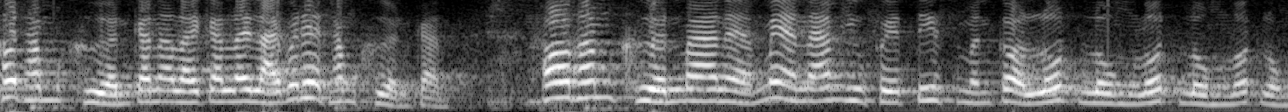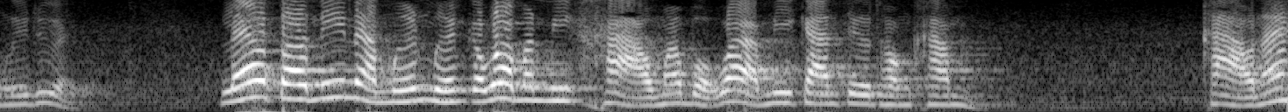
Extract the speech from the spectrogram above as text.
เขาทำเขื่อนกันอะไรกันหลาย ๆ ประเทศทำเขื่อนกันพอทำเขื่อนมาเนี่ยแม่น้ำยูเฟติสมันก็ลดลงลดลงลดลงเรื่อยๆ แล้วตอนนี้เนี่ยเหมือนเหมือนกับว่ามันมีข่าวมาบอกว่ามีการเจอทองคำข่าวนะ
